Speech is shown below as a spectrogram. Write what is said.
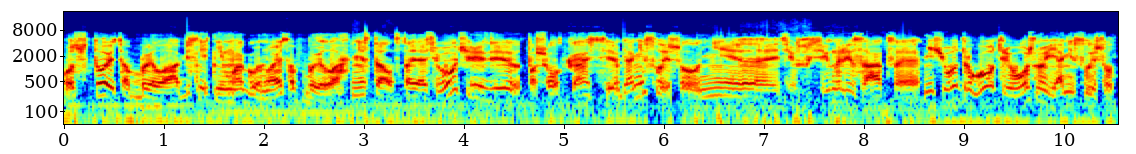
Вот что это было, объяснить не могу, но это было. Не стал стоять в очереди, пошел к кассе. Я не слышал ни этих сигнализаций, ничего другого тревожного я не слышал,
